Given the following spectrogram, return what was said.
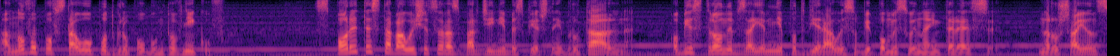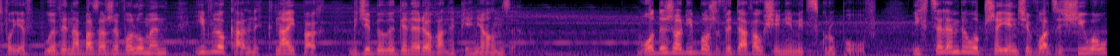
a nowo powstałą podgrupą buntowników. Spory te stawały się coraz bardziej niebezpieczne i brutalne. Obie strony wzajemnie podbierały sobie pomysły na interesy, naruszając swoje wpływy na bazarze wolumen i w lokalnych knajpach, gdzie były generowane pieniądze. Młody Żoliborz wydawał się nie mieć skrupułów. Ich celem było przejęcie władzy siłą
